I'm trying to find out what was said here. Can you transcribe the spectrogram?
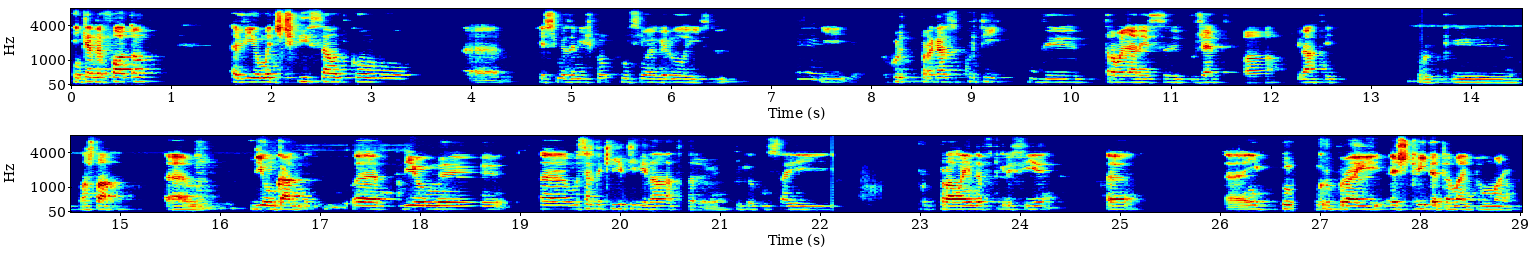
Em cada foto havia uma descrição de como uh, esses meus amigos conheciam a garula e isso tudo. Uhum. E por acaso curti de trabalhar esse projeto fotográfico porque lá está um, pediu um bocado uh, pediu-me uh, uma certa criatividade porque eu comecei para além da fotografia uh, uh, incorporei a escrita também pelo meio,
